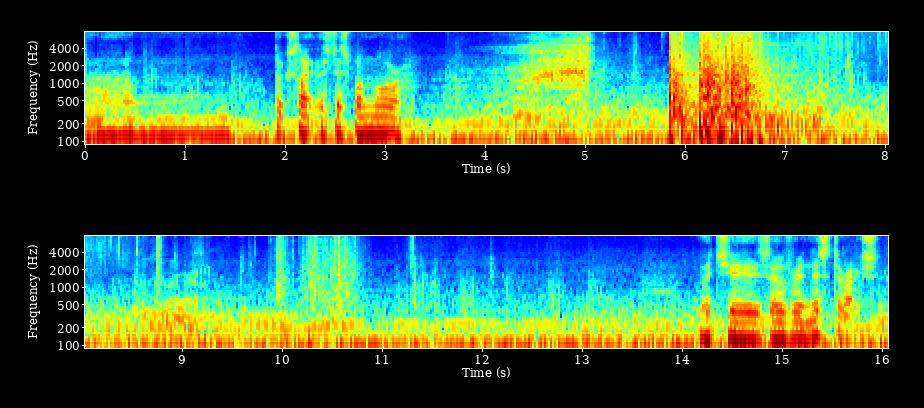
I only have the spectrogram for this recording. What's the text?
Um, looks like there's just one more. Is over in this direction.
